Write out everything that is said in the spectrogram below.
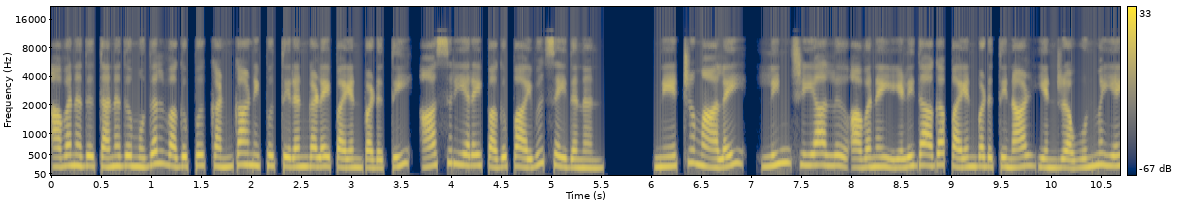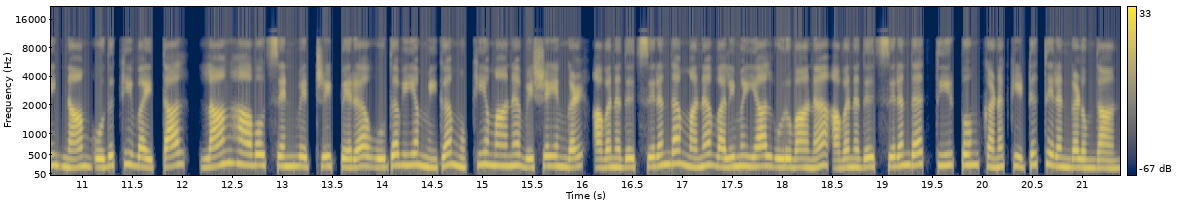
அவனது தனது முதல் வகுப்பு கண்காணிப்பு திறன்களை பயன்படுத்தி ஆசிரியரை பகுப்பாய்வு செய்தனன். நேற்று மாலை லின் ஜியாலு அவனை எளிதாக பயன்படுத்தினாள் என்ற உண்மையை நாம் ஒதுக்கி வைத்தால் லாங் ஹாவோ சென் வெற்றி பெற உதவிய மிக முக்கியமான விஷயங்கள் அவனது சிறந்த மன வலிமையால் உருவான அவனது சிறந்த தீர்ப்பும் கணக்கீட்டு திறன்களும்தான்.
